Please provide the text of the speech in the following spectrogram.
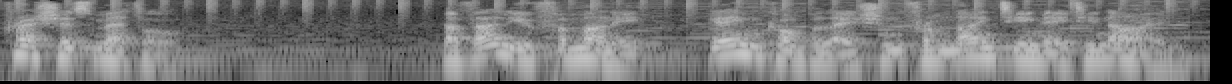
Precious Metal. A Value for Money, game compilation from 1989.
